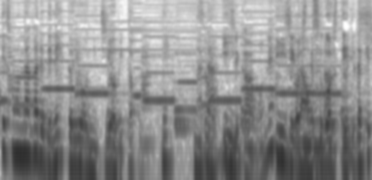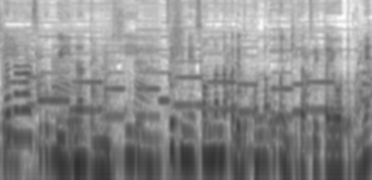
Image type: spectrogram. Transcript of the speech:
でその流れでね土曜日曜日とねまたいい時間をねいい時間を過ごしていただけたらすごくいいなと思うし、ぜひねそんな中でこんなことに気がついたよとかね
